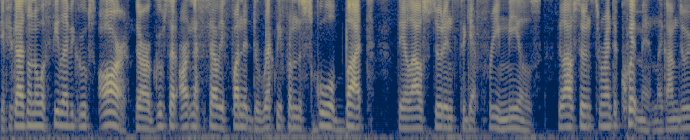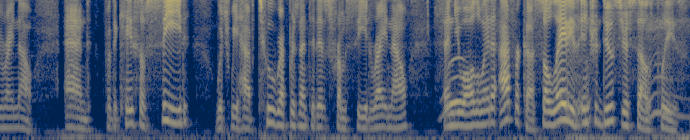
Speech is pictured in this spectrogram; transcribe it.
If you guys don't know what fee levy groups are, there are groups that aren't necessarily funded directly from the school, but they allow students to get free meals. They allow students to rent equipment, like I'm doing right now. And for the case of CEED, which we have two representatives from CEED right now, send you all the way to Africa. So, ladies, introduce yourselves, please.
